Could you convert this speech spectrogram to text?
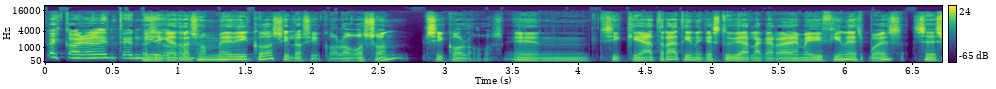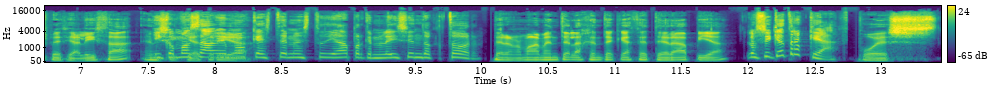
Pues como no lo he entendido. Los psiquiatras son médicos y los psicólogos son psicólogos. En psiquiatra tiene que estudiar la carrera de medicina y después se especializa en ¿Y cómo psiquiatría. sabemos que este no ha estudiado? Porque no le dicen doctor. Pero normalmente la gente que hace terapia, ¿Los psiquiatras qué hacen? pues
